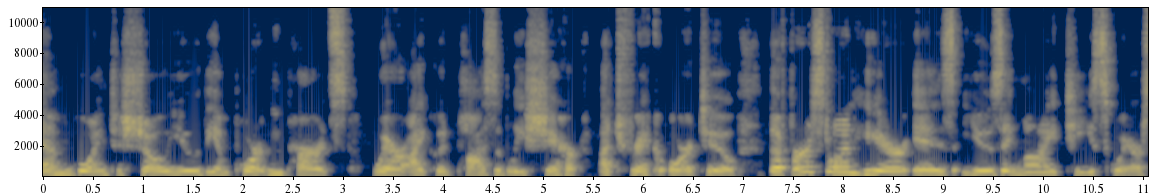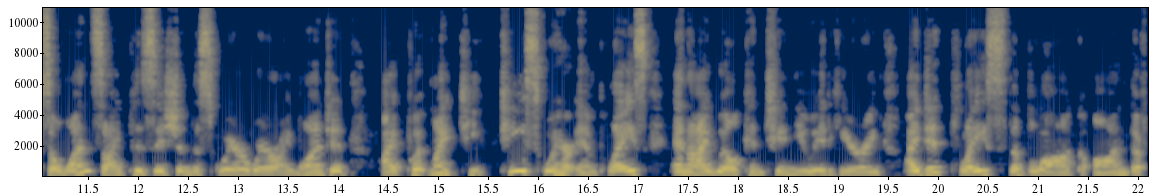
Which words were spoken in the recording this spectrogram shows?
am going to show you the important parts where I could possibly share a trick or two. The first one here is using my T-square. So once I position the square where I want it, I put my T-square in place and I will continue adhering. I did place the block on the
